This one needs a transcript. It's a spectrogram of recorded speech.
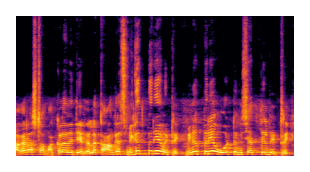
மகாராஷ்டிரா மக்களவை தேர்தலில் காங்கிரஸ் மிகப்பெரிய வெற்றி மிகப்பெரிய ஓட்டு விஷயத்தில் வெற்றி.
